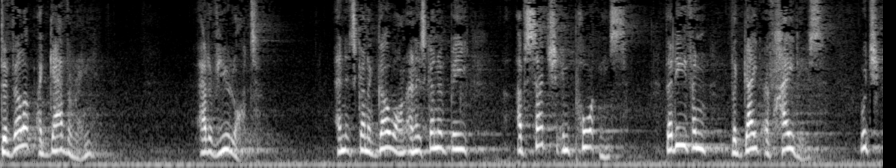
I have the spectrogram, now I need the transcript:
develop a gathering out of you lot. And it's going to go on and it's going to be of such importance that even the gate of Hades, which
